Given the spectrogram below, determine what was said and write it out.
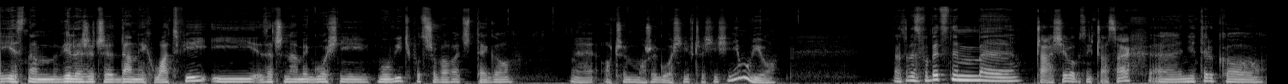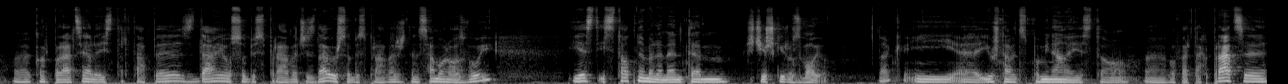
Jest nam wiele rzeczy danych łatwiej i zaczynamy głośniej mówić, potrzebować tego, o czym może głośniej wcześniej się nie mówiło. Natomiast w obecnym e, czasie, w obecnych czasach, e, nie tylko e, korporacje, ale i startupy zdają sobie sprawę, czy zdały już sobie sprawę, że ten samorozwój jest istotnym elementem ścieżki rozwoju. Tak? I już nawet wspominane jest to w ofertach pracy.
